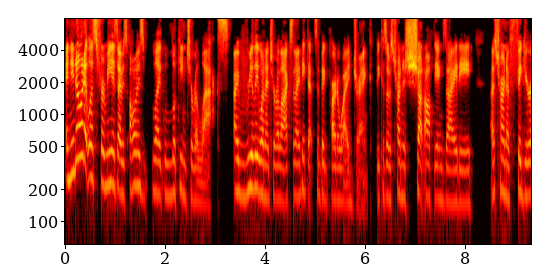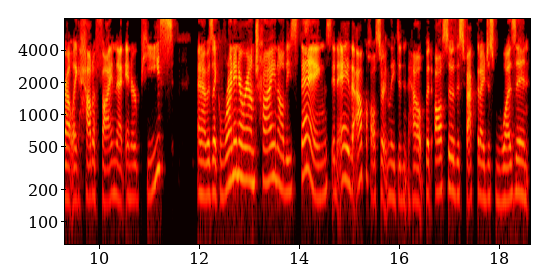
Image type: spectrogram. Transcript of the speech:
and you know what it was for me is I was always like looking to relax. I really wanted to relax. And I think that's a big part of why I drank because I was trying to shut off the anxiety. I was trying to figure out like how to find that inner peace and I was like running around trying all these things. And A, the alcohol certainly didn't help, but also this fact that I just wasn't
